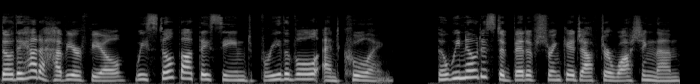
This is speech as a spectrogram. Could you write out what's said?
Though they had a heavier feel, we still thought they seemed breathable and cooling. Though we noticed a bit of shrinkage after washing them,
